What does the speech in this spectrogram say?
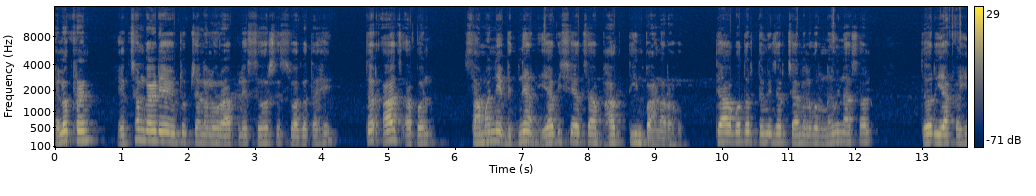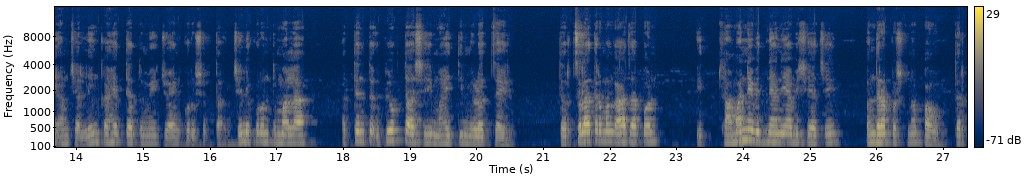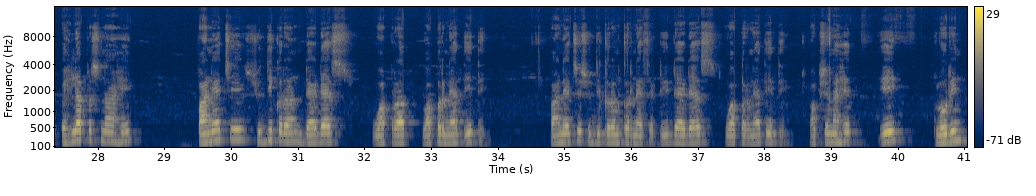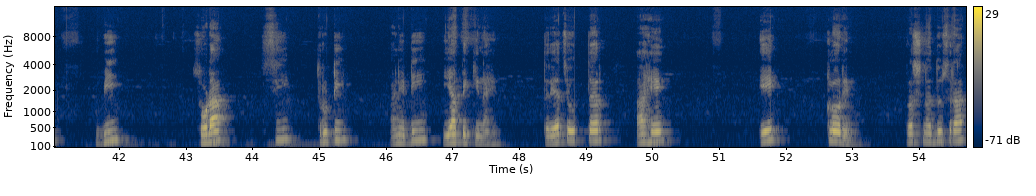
Hello friend exam guide या YouTube चॅनलवर आपले सहर्ष स्वागत आहे. तर आज आपण सामान्य विज्ञान या विषयाचा भाग तीन पाहणार आहोत. त्या अगोदर तुम्ही जर चॅनलवर नवीन असाल तर या काही आमच्या लिंक आहेत त्या तुम्ही जॉईन करू शकता. जेणेकरून तुम्हाला अत्यंत उपयुक्त अशी माहिती मिळत जाईल. तर चला तर मग आज आपण सामान्य विज्ञान या विषयाचे पंधरा प्रश्न पाहू. तर पहिला प्रश्न आहे पाण्याचे शुद्धीकरण डॅडॅश वापरात वापरण्यात येते. पाण्याचे शुद्धीकरण करण्यासाठी डॅडॅश वापरण्यात येते. ऑप्शन आहेत ए क्लोरीन बी सोडा सी त्रुटी आणि डी यापैकी नाही. तर याचे उत्तर आहे ए क्लोरीन. प्रश्न दुसरा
